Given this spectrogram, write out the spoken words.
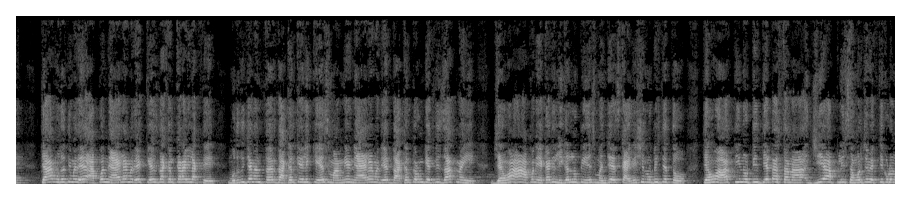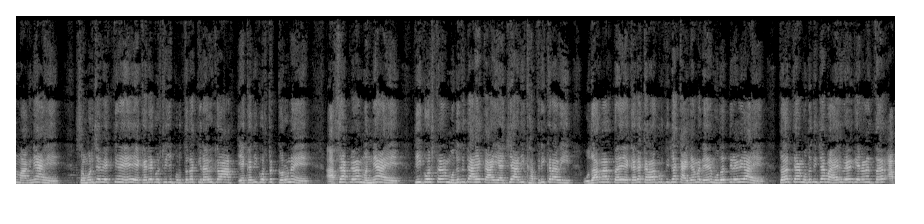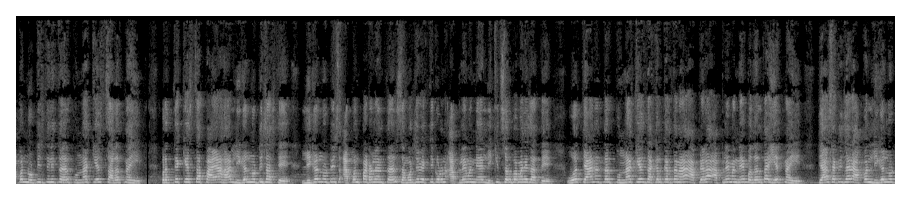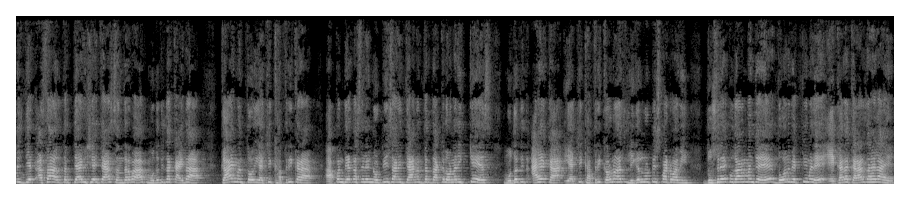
त्या मुदतीमध्ये आपण न्यायालयामध्ये केस दाखल करावी लागते. मुदतीच्या नंतर दाखल केलेली केस मान्य न्यायालयामध्ये दाखल करून घेतली जात नाही. जेव्हा आपण एखादी लिगल नोटीस म्हणजेच कायदेशीर नोटीस देतो तेव्हा ती नोटीस देत असताना जी आपली समोरच्या व्यक्तीकडून मागणी आहे समोरच्या व्यक्तीने एखाद्या गोष्टीची पूर्तता करावी किंवा एखादी गोष्ट करू नये असे आपल्याला म्हणणे आहे ती गोष्ट मुदतीत आहे का याची आधी खात्री करावी. उदाहरणार्थ एखाद्या करारपूर्तीच्या कायद्यामध्ये मुदत दिलेली आहे. तर त्या मुदतीच्या बाहेर वेळ गेल्यानंतर आपण नोटीस दिली तर पुन्हा केस चालत नाही. प्रत्येक केसचा पाया हा लिगल नोटीस असते. लिगल नोटीस आपण पाठवल्यानंतर समोरच्या व्यक्तीकडून आपले म्हणणे लिखित स्वरूपामध्ये जाते व त्यानंतर पुन्हा केस दाखल करताना आपल्याला आपले म्हणणे बदलता येत नाही. त्यासाठी जर आपण लिगल नोटीस देत असाल तर त्याविषयीच्या संदर्भात मुदतीचा कायदा काय म्हणतो याची खात्री करा. आपण देत असलेले नोटीस आणि त्यानंतर दाखल होणारी केस मुदतीत आहे का याची खात्री करूनच लिगल नोटीस पाठवावी. दुसरे एक उदाहरण म्हणजे दोन व्यक्तीमध्ये एखादा करार झालेला आहे.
